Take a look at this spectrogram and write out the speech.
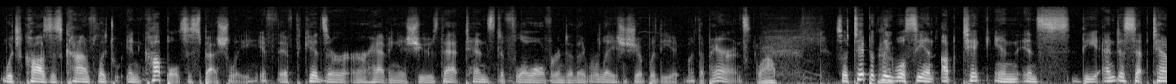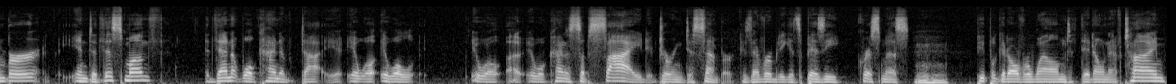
which causes conflict in couples, especially if, if the kids are, are having issues. That tends to flow over into the relationship with the with the parents. Wow. So typically, we'll see an uptick in in the end of September into this month. Then it will kind of die. It will it will it will uh, it will kind of subside during December because everybody gets busy. Christmas, mm-hmm. People get overwhelmed. They don't have time,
